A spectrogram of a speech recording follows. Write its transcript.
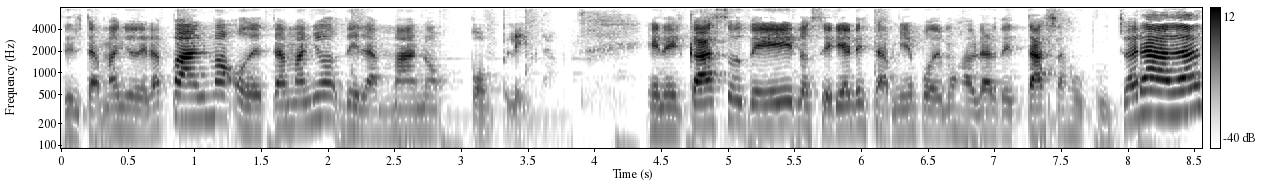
del tamaño de la palma o del tamaño de la mano completa. En el caso de los cereales también podemos hablar de tazas o cucharadas.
